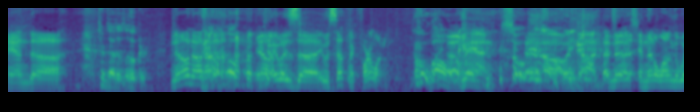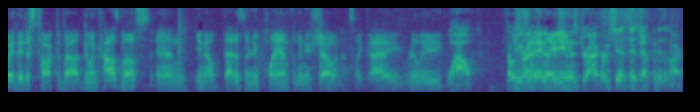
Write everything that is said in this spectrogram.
and uh, Turns out it was a hooker. no, no, no, no. It was uh, it was Seth MacFarlane. Oh, Oh man. So. oh funny. God. That's and then, nice. and then along the way, they just talked about doing Cosmos, and you know that is their new plan for their new show. And I was like, I really, wow. That was a good day to be his driver. You should have just jumped into the car.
